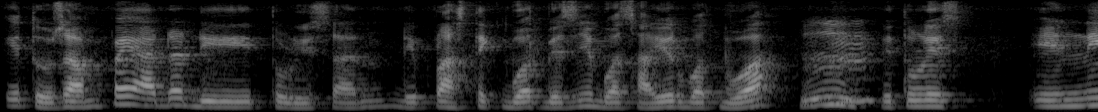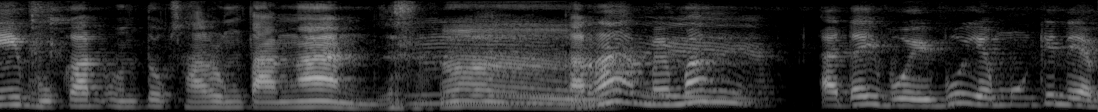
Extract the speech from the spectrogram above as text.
itu sampai ada di tulisan di plastik buat biasanya buat sayur buat buah Hmm. ditulis ini bukan untuk sarung tangan. Ah. Karena memang iya, ada ibu-ibu yang mungkin ya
